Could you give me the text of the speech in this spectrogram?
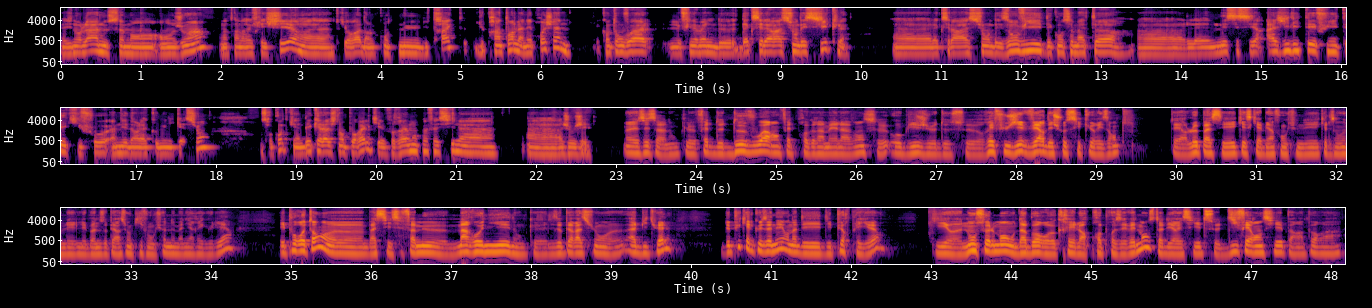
Imaginons là, nous sommes en, juin, on est en train de réfléchir à ce qu'il y aura dans le contenu du tract du printemps de l'année prochaine. Et quand on voit le phénomène d'accélération des cycles, euh, l'accélération des envies des consommateurs, euh, la nécessaire agilité et fluidité qu'il faut amener dans la communication, on se rend compte qu'il y a un décalage temporel qui est vraiment pas facile à, à jauger. C'est ça. Donc le fait de devoir en fait programmer à l'avance oblige de se réfugier vers des choses sécurisantes c'est-à-dire le passé, qu'est-ce qui a bien fonctionné, quelles sont les, bonnes opérations qui fonctionnent de manière régulière. Et pour autant, euh, bah, ces, fameux marronniers, donc euh, les opérations euh, habituelles, depuis quelques années, on a des, pure players qui non seulement ont d'abord créé leurs propres événements, c'est-à-dire essayer de se différencier par rapport à,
